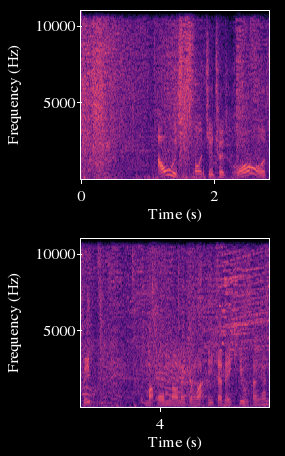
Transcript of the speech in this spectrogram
ดเอาโอ้ชืดชืดโอ้ซิปมาอมเราในจังหวะที่จะได้คิวซะงั้น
